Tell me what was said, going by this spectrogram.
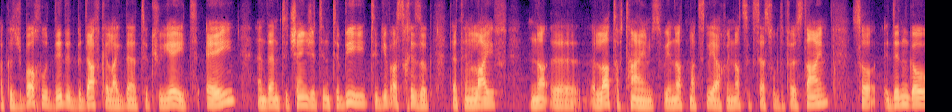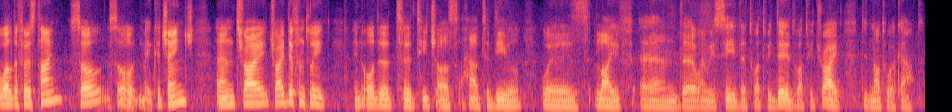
Hakadosh Baruch did it bedafka like that to create A and then to change it into B to give us chizuk that in life not uh, a lot of times we're not matzliach, we're not successful the first time. So it didn't go well the first time. So so make a change and try try differently in order to teach us how to deal with life and uh, when we see that what we did, what we tried, did not work out.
